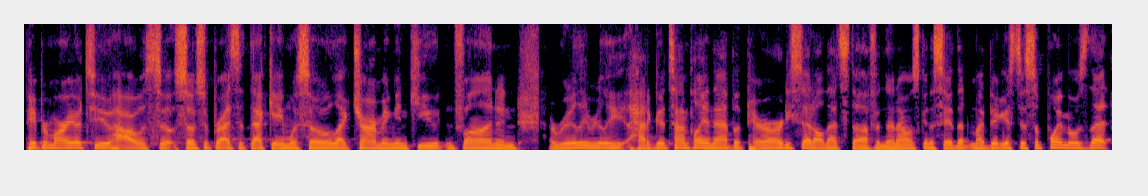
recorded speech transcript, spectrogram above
Paper Mario 2. How I was so, so surprised that that game was so like charming and cute and fun, and I really, really had a good time playing that. But Peer already said all that stuff, and then I was going to say that my biggest disappointment was that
